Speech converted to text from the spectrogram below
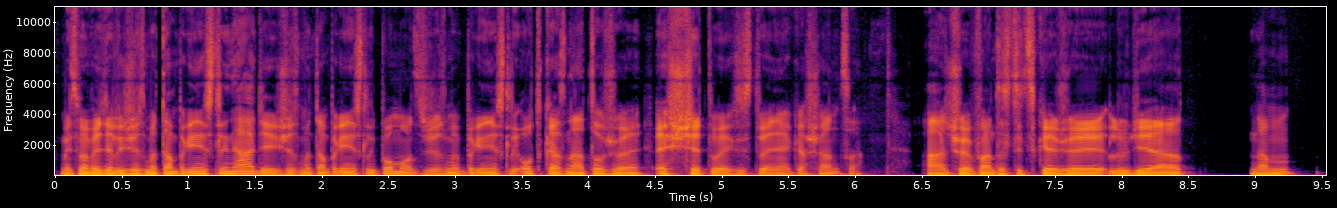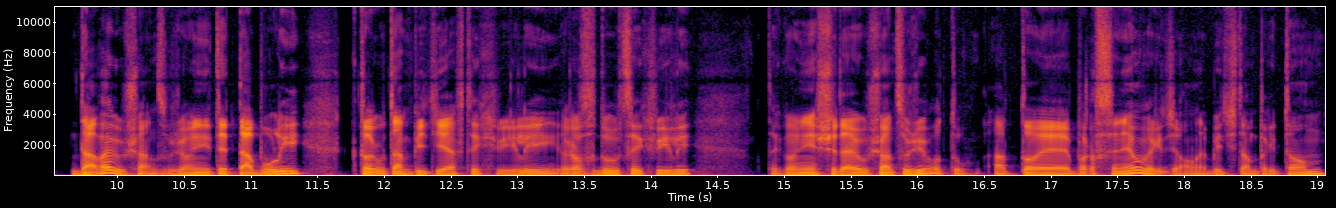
my sme vedeli, že sme tam priniesli nádej, že sme tam priniesli pomoc, že sme priniesli odkaz na to, že ešte tu existuje nejaká šanca. A čo je fantastické, že ľudia nám dávajú šancu, že oni tie tabuly, ktorú tam vidia v tej chvíli, rozhodujúcej chvíli, tak oni ešte dajú šancu životu. A to je proste neuveriteľné byť tam pri tom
